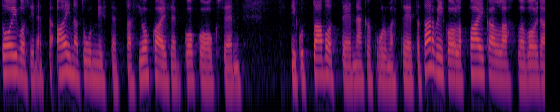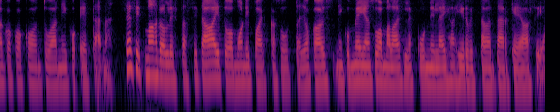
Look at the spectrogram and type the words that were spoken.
toivoisin, että aina tunnistettaisiin jokaisen kokouksen niin kuin tavoitteen näkökulmasta se, että tarviiko olla paikalla vai voidaanko kokoontua niin kuin etänä. Se sitten mahdollistaa sitä aitoa monipaikkaisuutta, joka olisi niin kuin meidän suomalaisille kunnille ihan hirvittävän tärkeä asia.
